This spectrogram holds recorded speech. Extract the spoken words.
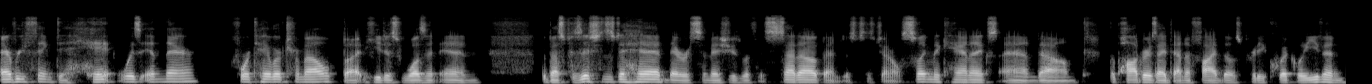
everything to hit was in there for Taylor Trammell, but he just wasn't in the best positions to hit. There were some issues with his setup and just his general swing mechanics, and um, the Padres identified those pretty quickly. Even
